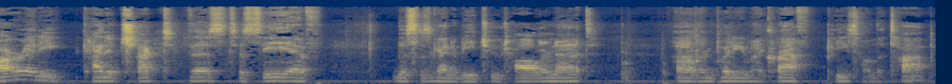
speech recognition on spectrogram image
already kind of checked this to see if this is going to be too tall or not. Um, I'm putting my craft piece on the top.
